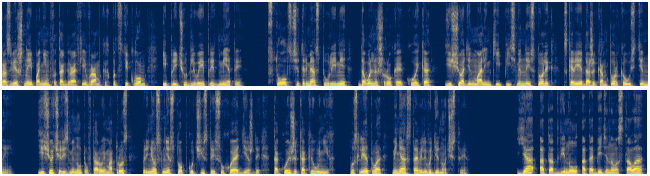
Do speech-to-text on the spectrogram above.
развешенные по ним фотографии в рамках под стеклом и причудливые предметы, стол с четырьмя стульями, довольно широкая койка, еще один маленький письменный столик, скорее даже конторка у стены. Еще через минуту второй матрос принес мне стопку чистой сухой одежды, такой же, как и у них. После этого меня оставили в одиночестве. Я отодвинул от обеденного стола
